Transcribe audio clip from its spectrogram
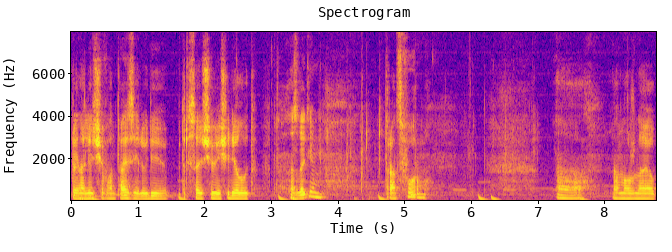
при наличии фантазии люди потрясающие вещи делают. Сдадим трансформ. А, нам нужно ее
